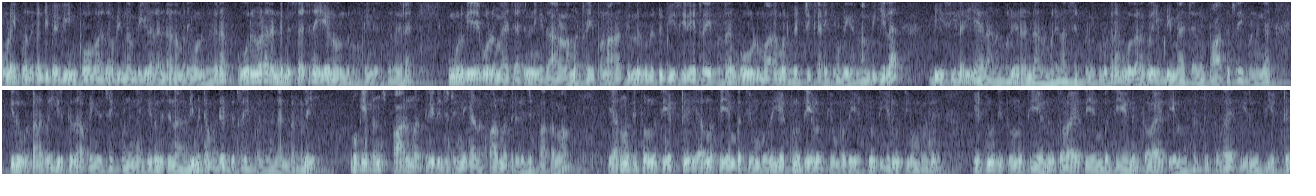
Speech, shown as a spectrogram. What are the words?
உழைப்பு வந்து கண்டிப்பாக வீண் போகாது அப்படின்னு நம்பிக்கையில் ரெண்டாம் நம்பரையும் கொண்டு வந்துருக்கிறேன் ஒருவேளை ரெண்டு மிஸ் ஆச்சுன்னா ஏழு வந்துடும் அப்படின்னு எடுத்துக்கிறேன். உங்களுக்கு ஏ போர்டில் மேட்ச் ஆச்சுன்னா நீங்கள் தாராளமாக ட்ரை பண்ணலாம். நான் தில்லுக்கு திட்டு பிசியிலே ட்ரை பண்ணுறேன் போர்டு மாறாமல் ஒரு வெற்றி கிடைக்கும் அப்படிங்கிற நம்பிக்கையில் பிசியில் ஏழாம் நம்பரையும் ரெண்டாம் நம்பரையும் நான் செட் பண்ணி கொடுக்குறேன். உங்கள் கணக்கில் எப்படி மேட்ச் ஆகுதுன்னு பார்த்து ட்ரை பண்ணுங்கள் இது உங்கள் கணக்கில் இருக்குதா அப்படிங்கிறத செக் பண்ணுங்கள் இருந்துச்சுன்னா லிமிட்டை மட்டும் எடுத்து ட்ரை பண்ணுங்கள் நண்பர்கள். Okay friends formula three digit இன்றைக்கான ஃபார்மா த்ரீ டிஜிட் பார்த்துடலாம். இரநூத்தி தொண்ணூற்றி எட்டு இரநூத்தி எண்பத்தி ஒம்பது எட்நூற்றி எழுபத்தி ஒம்பது எட்நூற்றி இருபத்தி ஒம்பது எட்நூற்றி தொண்ணூற்றி ஏழு தொள்ளாயிரத்தி எண்பத்தி ஏழு தொள்ளாயிரத்தி எழுபத்தெட்டு தொள்ளாயிரத்தி இருபத்தி எட்டு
